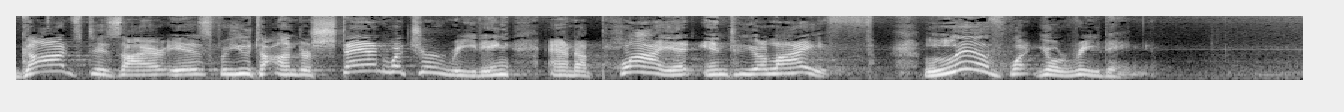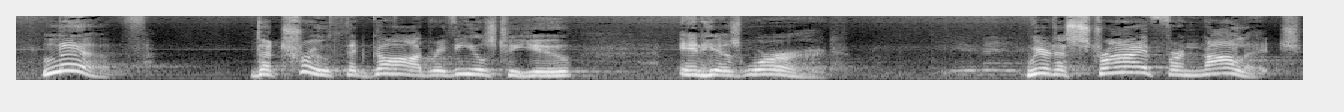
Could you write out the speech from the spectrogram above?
God's desire is for you to understand what you're reading and apply it into your life. Live what you're reading. Live the truth that God reveals to you in His Word. We're to strive for knowledge,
